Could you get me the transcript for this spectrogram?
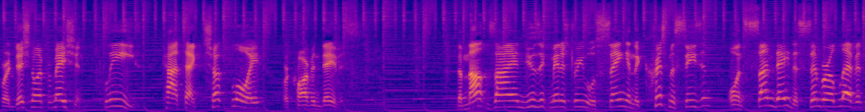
For additional information, please contact Chuck Floyd or Carvin Davis. The Mount Zion Music Ministry will sing in the Christmas season on Sunday, December 11th,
